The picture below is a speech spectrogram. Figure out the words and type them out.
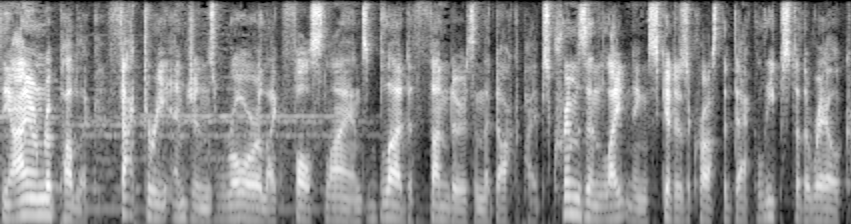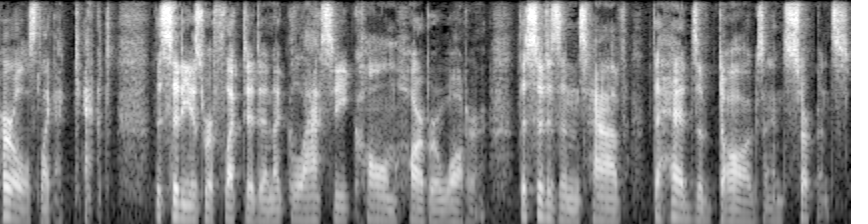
The Iron Republic. Factory engines roar like false lions. Blood thunders in the dock pipes. Crimson lightning skitters across the deck, leaps to the rail, curls like a cat. The city is reflected in a glassy, calm harbor water. The citizens have the heads of dogs and serpents.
